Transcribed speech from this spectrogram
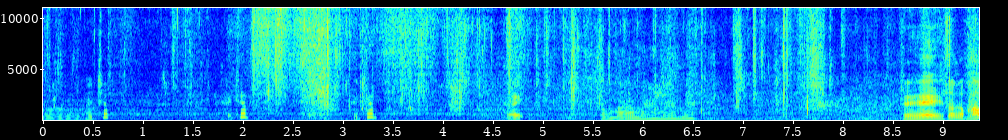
อืมเฮ้ยจับเฮ้ยจับเฮ้ยจับเฮ้ย มามามามา เฮ้ยต้นกะเพรา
